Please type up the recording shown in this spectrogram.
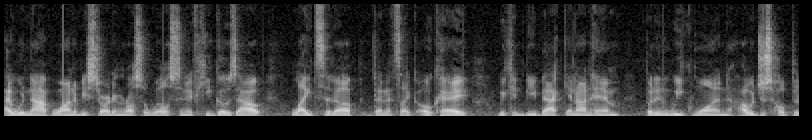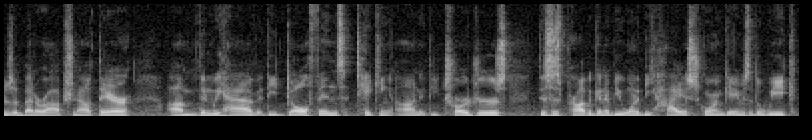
I would not want to be starting Russell Wilson. If he goes out, lights it up, then it's like, okay, we can be back in on him. But in week one, I would just hope there's a better option out there. Um, then we have the Dolphins taking on the Chargers. This is probably going to be one of the highest scoring games of the week,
